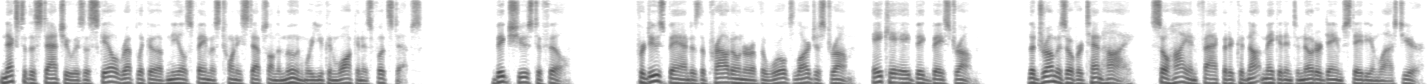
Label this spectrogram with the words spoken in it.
Next to the statue is a scale replica of Neil's famous 20 steps on the moon where you can walk in his footsteps. Big shoes to fill. Purdue's band is the proud owner of the world's largest drum, aka Big Bass Drum. The drum is over 10 high, so high in fact that it could not make it into Notre Dame Stadium last year.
